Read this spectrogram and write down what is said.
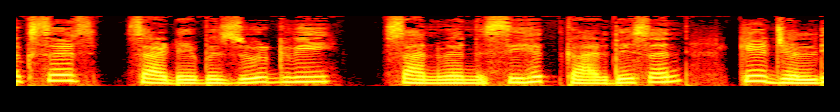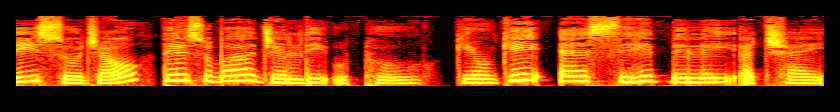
ਅਕਸਰ ਸਾਡੇ ਬਜ਼ੁਰਗ ਵੀ ਸਾਨੂੰ ਨਸੀਹਤ ਕਰਦੇ ਸਨ ਕਿ ਜਲਦੀ ਸੋ ਜਾਓ ਤੇ ਸਵੇਰ ਜਲਦੀ ਉਠੋ, ਕਿਉਂਕਿ ਇਹ ਸਿਹਤ ਦੇ ਲਈ ਅੱਛਾ ਏ।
